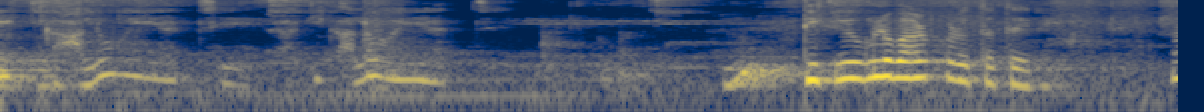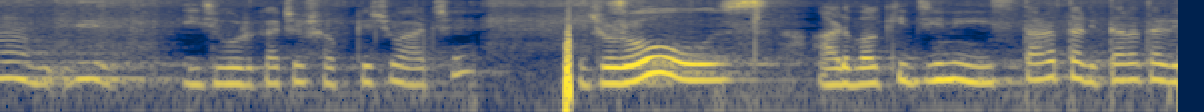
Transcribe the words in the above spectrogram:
এই কালো হয়ে যাচ্ছে রাখি কালো হয়ে যাচ্ছে। টিকলিগুলো বার করো তাড়াতাড়ি। এই যে ওর কাছে সব কিছু আছে। রোজ আর বাকি জিনিস তাড়াতাড়ি তাড়াতাড়ি।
